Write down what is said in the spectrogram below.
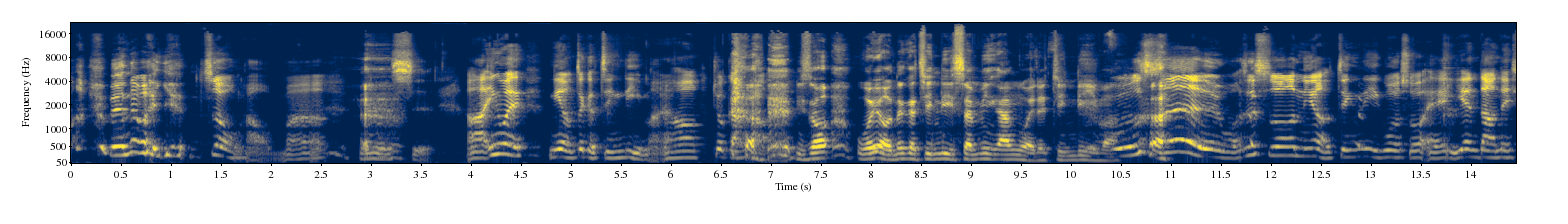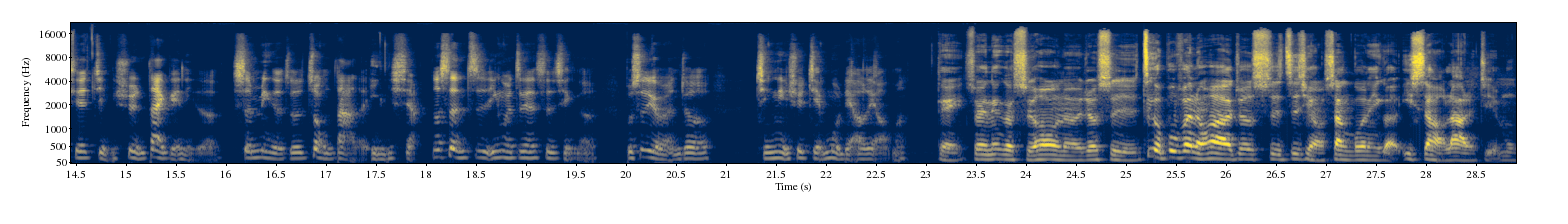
没有那么严重好吗？真的是啊，因为你有这个经历嘛，然后就刚好 你说我有那个经历生命安危的经历吗？不是，我是说你有经历过说，哎、验到那些警讯带给你的生命的就是重大的影响，那甚至因为这件事情呢，不是有人就请你去节目聊聊吗？对，所以那个时候呢，就是这个部分的话，就是之前有上过那个《一丝好辣》的节目，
